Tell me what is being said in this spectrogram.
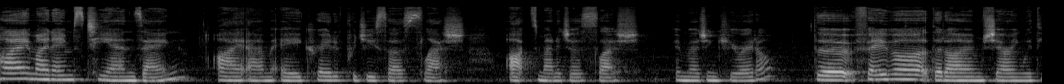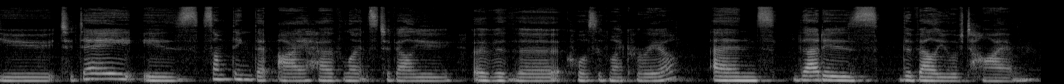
Hi, my name's Tian Zhang. I am a creative producer slash arts manager slash emerging curator. The favour that I'm sharing with you today is something that I have learnt to value over the course of my career, and that is the value of time.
